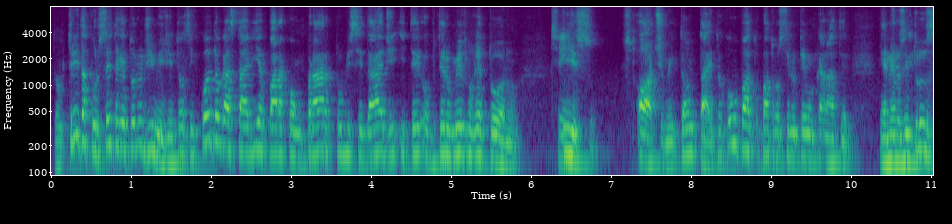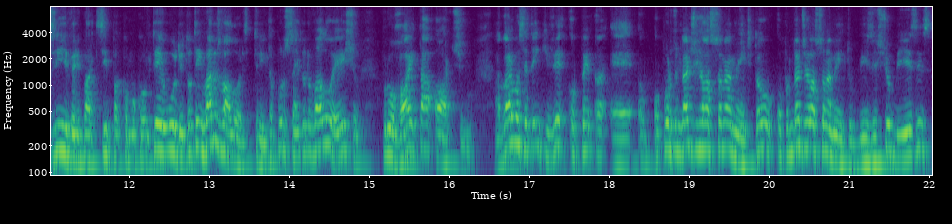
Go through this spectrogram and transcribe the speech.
Então, 30% é retorno de mídia. Então, assim, quanto eu gastaria para comprar publicidade e ter, obter o mesmo retorno? Sim. Isso. Ótimo, então tá. Então, como o patrocínio tem um caráter é menos intrusivo, ele participa como conteúdo, então tem vários valores. 30% do valuation para o ROI está ótimo. Agora você tem que ver é, oportunidade de relacionamento. Então, oportunidade de relacionamento business to business,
